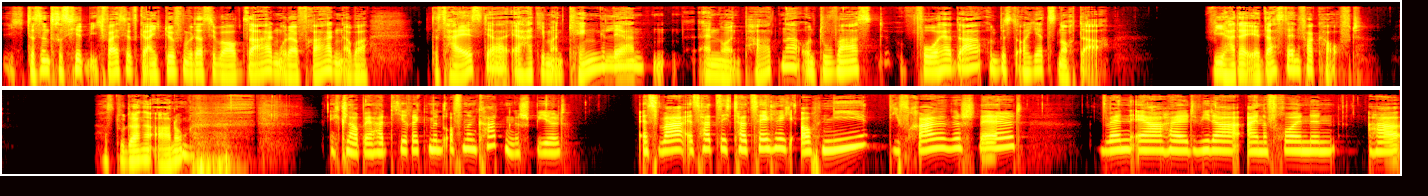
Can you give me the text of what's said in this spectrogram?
Ich, das interessiert mich. Ich weiß jetzt gar nicht, dürfen wir das überhaupt sagen oder fragen, aber das heißt ja, er hat jemanden kennengelernt, einen neuen Partner und du warst vorher da und bist auch jetzt noch da. Wie hat er ihr das denn verkauft? Hast du da eine Ahnung? Ich glaube, er hat direkt mit offenen Karten gespielt. Es war, es hat sich tatsächlich auch nie die Frage gestellt, wenn er halt wieder eine Freundin ha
